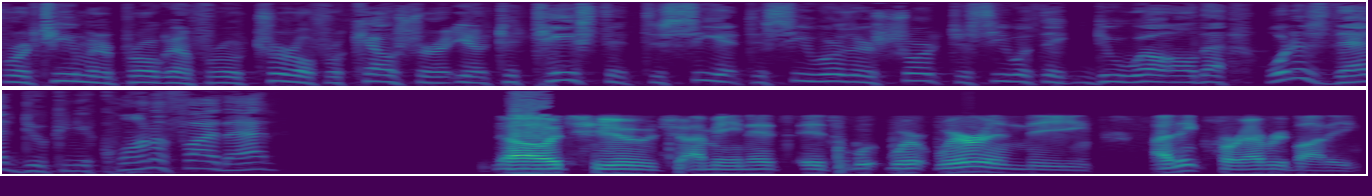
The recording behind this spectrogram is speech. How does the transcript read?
For a team and a program, for Oturu, for Kalscheur, you know, to taste it, to see it, to see where they're short, to see what they do well, all that. What does that do? Can you quantify that? No, it's huge. I mean, it's it's we're we're in the I think for everybody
